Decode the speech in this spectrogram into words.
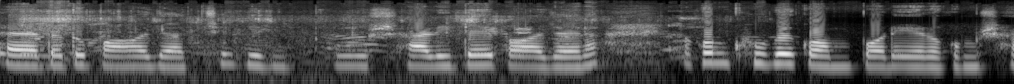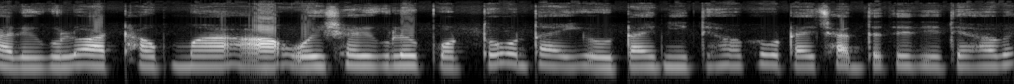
সায়াটা তো পাওয়া যাচ্ছে কিন্তু শাড়িটাই পাওয়া যায় না। এখন খুবই কম পড়ে এরকম শাড়িগুলো। আর আহ, ওই শাড়িগুলো পরতো তাই ওটাই নিতে হবে ওটাই ছাদ্দাতে দিতে হবে।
